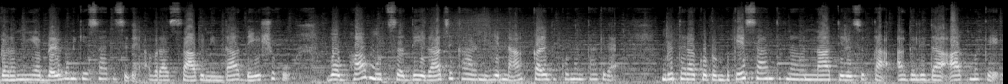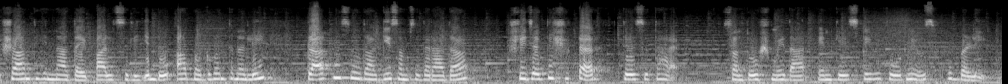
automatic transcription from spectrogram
ಗಣನೀಯ ಬೆಳವಣಿಗೆ ಸಾಧಿಸಿದೆ. ಅವರ ಸಾವಿನಿಂದ ದೇಶವು ಒಬ್ಬ ಮುತ್ಸದ್ದಿ ರಾಜಕಾರಣಿಯನ್ನ ಕಳೆದುಕೊಂಡಂತಾಗಿದೆ. ಮೃತರ ಕುಟುಂಬಕ್ಕೆ ಸಾಂತ್ವನವನ್ನ ತಿಳಿಸುತ್ತಾ ಅಗಲಿದ ಆತ್ಮಕ್ಕೆ ಶಾಂತಿಯನ್ನ ದಯಪಾಲಿಸಲಿ ಎಂದು ಆ ಭಗವಂತನಲ್ಲಿ ಪ್ರಾರ್ಥಿಸುವುದಾಗಿ ಸಂಸದರಾದ ಶ್ರೀ ಜಗದೀಶ್ ಶೆಟ್ಟರ್ ತಿಳಿಸಿದ್ದಾರೆ. Santosh Medar NKS TV four news, Hubballi.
